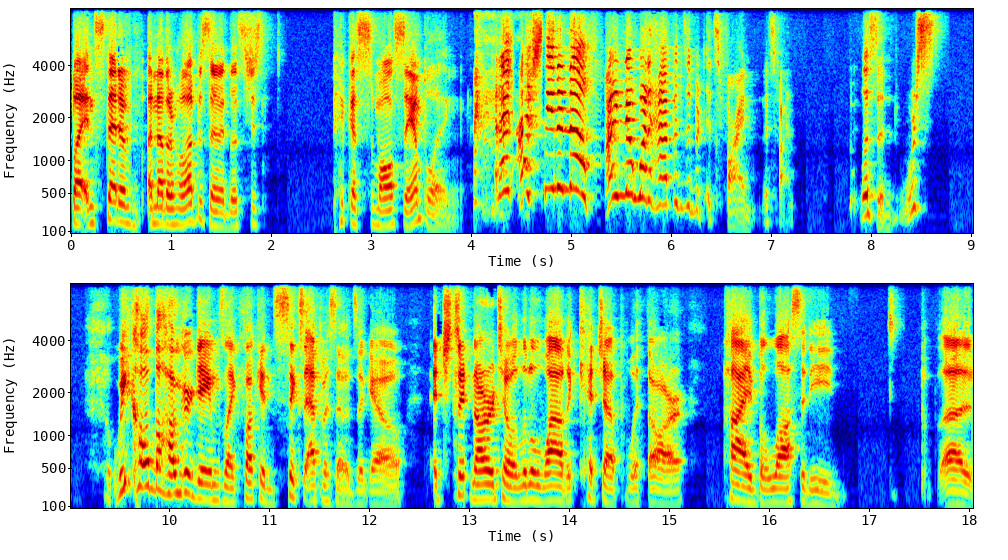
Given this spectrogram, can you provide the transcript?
But instead of another whole episode, let's just pick a small sampling. And I, I've seen enough. I know what happens, but it's fine. It's fine. Listen, we're we called the Hunger Games like fucking six episodes ago. It just took Naruto a little while to catch up with our high velocity uh,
